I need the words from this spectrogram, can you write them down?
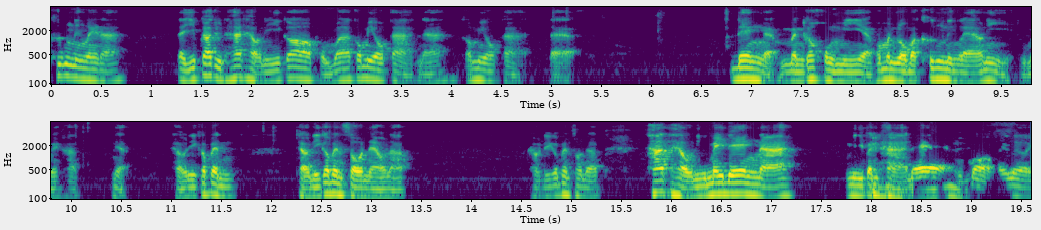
ครึ่งหนึ่งเลยนะ แต่ยี่บเก้าจุดห้าแถวนี้ก็ผมว่าก็มีโอกาสนะ ก็มีโอกาส แต่เด้งอะ มันก็คงมีอะเพราะมันลงมาครึ่งหนึ่งแล้วนี่ถูกไหมครับ เนี่ย แถวนี้ก็เป็น แถวนี้ก็เป็นโซนแนวรับ แถวนี้ก็เป็นโซนแนวรับถ้าแถวนี้ไม่เด้งนะ มีปัญหาแน่ผมบอกไปเลย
